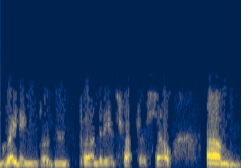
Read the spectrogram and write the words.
grading burden put onto the instructor. So um,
